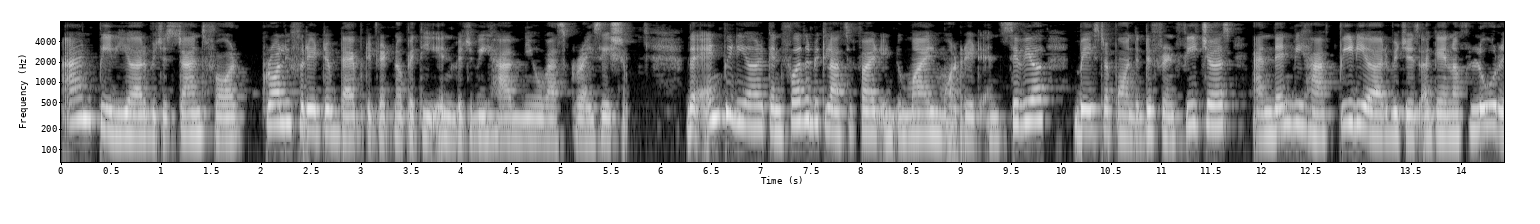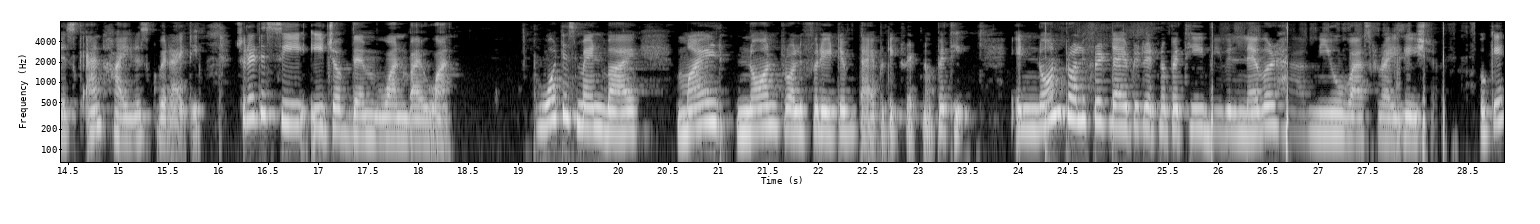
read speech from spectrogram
and PDR which stands for proliferative diabetic retinopathy in which we have neovascularization. The NPDR can further be classified into mild, moderate and severe based upon the different features and then we have PDR which is again of low risk and high risk variety. So let us see each of them one by one. What is meant by mild non-proliferative diabetic retinopathy? In non-proliferative diabetic retinopathy, we will never have neovascularization okay?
